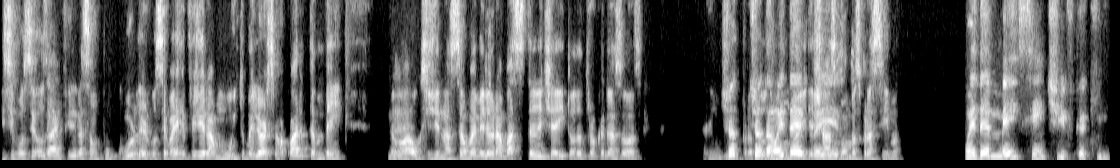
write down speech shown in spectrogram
E se você usar a refrigeração por cooler, você vai refrigerar muito melhor seu aquário também. Então É. a oxigenação vai melhorar bastante aí, toda a troca gasosa. Indico Deixa eu- para deixa eu dar uma ideia pra deixar as bombas para cima. uma ideia meio científica aqui.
